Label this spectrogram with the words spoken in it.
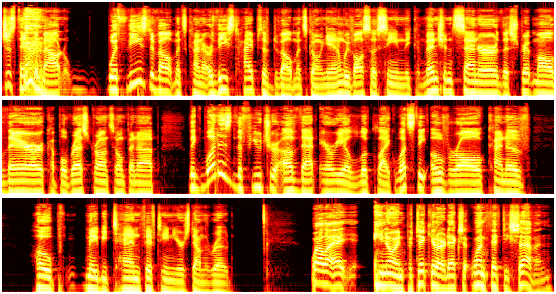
just think about with these developments kind of or these types of developments going in. We've also seen the convention center, the strip mall there, a couple restaurants open up like what does the future of that area look like? What's the overall kind of hope maybe 10 15 years down the road? Well i you know in particular at exit 157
